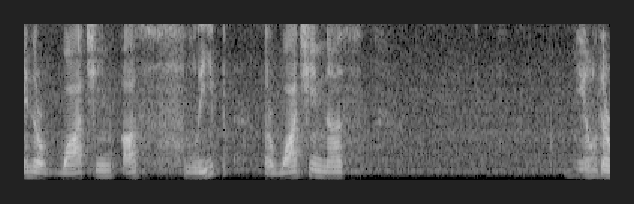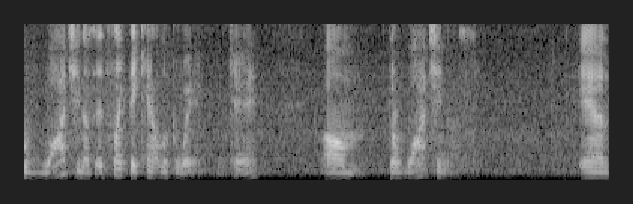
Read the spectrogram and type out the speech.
and they're watching us sleep. They're watching us. You know, they're watching us. It's like they can't look away. Okay? Um, they're watching us. And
